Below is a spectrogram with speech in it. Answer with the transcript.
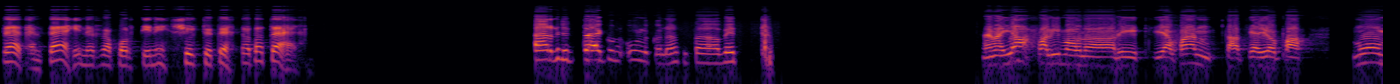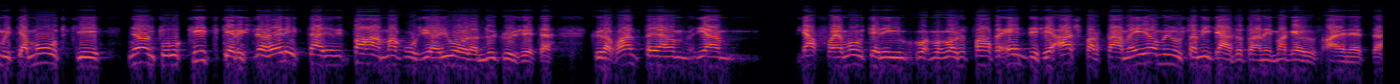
Päätän päähinen raporttini sylttytehtaalta tähän. Ärsyttää kun ulkona sataa vettä. Nämä jaffalimonaadit ja fantat ja jopa muumit ja muutkin, ne on tullut kitkeriksi. Ne on erittäin pahan makuisia juoda nykyisin. Että kyllä Fanta ja, ja Jaffa ja muuten, niin voisivat palata entisiä. Aspartaame ei ole minusta mikään tota, niin makeutusaine. Että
